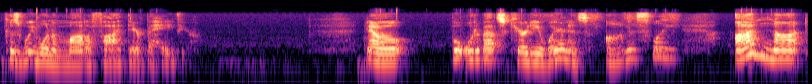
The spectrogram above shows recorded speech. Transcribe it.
Because we want to modify their behavior. Now, but what about security awareness? Honestly, I'm not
